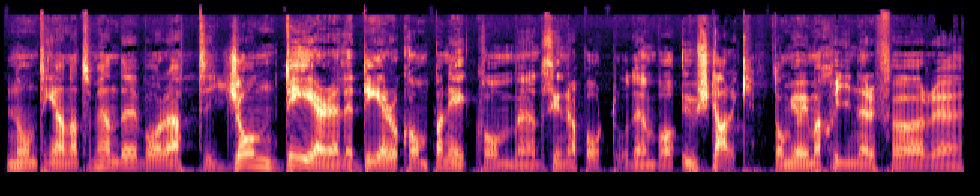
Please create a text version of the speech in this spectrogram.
Någonting annat som hände var att John Deere, eller Deere Company, kom med sin rapport och den var urstark. De gör ju maskiner för eh,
